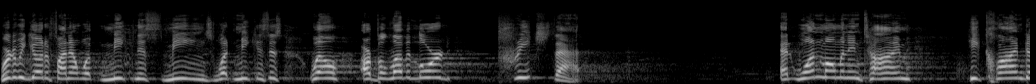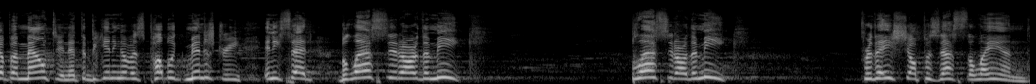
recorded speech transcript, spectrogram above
Where do we go to find out what meekness means, what meekness is? Well, our beloved Lord preached that. At one moment in time, he climbed up a mountain at the beginning of his public ministry and he said, Blessed are the meek. Blessed are the meek, for they shall possess the land.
